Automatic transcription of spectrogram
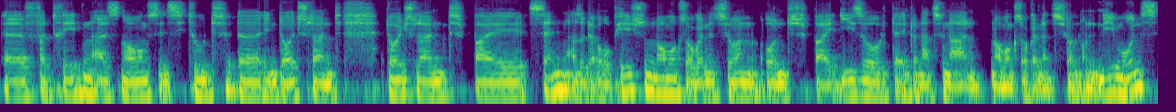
äh, vertreten als Normungsinstitut äh, in Deutschland Deutschland bei CEN, also der Europäischen Normungsorganisation und bei ISO, der internationalen Normungsorganisationen. Und neben uns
